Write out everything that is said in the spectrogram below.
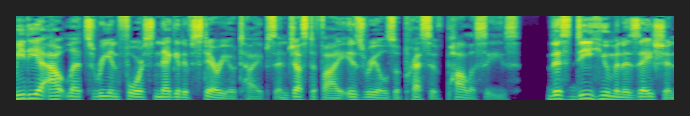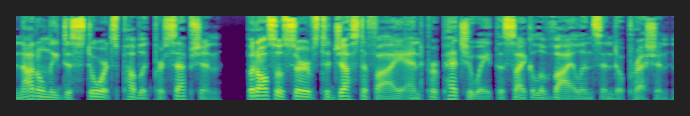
media outlets reinforce negative stereotypes and justify Israel's oppressive policies. This dehumanization not only distorts public perception, but also serves to justify and perpetuate the cycle of violence and oppression.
